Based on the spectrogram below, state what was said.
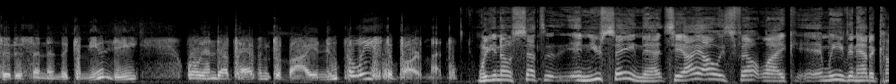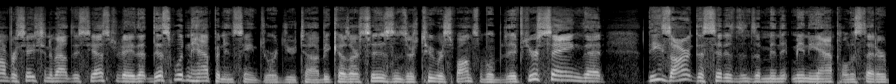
citizen in the community, will end up having to buy a new police department. Well, you know, Seth, and you saying that, see, I always felt like, and we even had a conversation about this yesterday, that this wouldn't happen in St. George, Utah, because our citizens are too responsible. But if you're saying that these aren't the citizens of Minneapolis that are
